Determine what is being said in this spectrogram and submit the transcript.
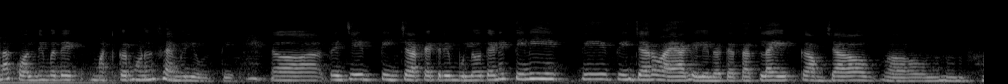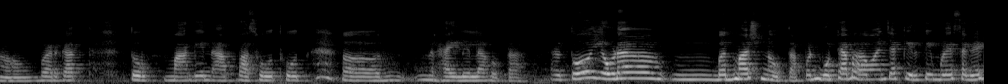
ना कॉलनीमध्ये एक मटकर म्हणून फॅमिली होती. त्याची त्यांची तीन चार काहीतरी मुलं होती आणि तिन्ही ती तीन चार वाया गेलेल्या होत्या. त्यातला एक आमच्या वर्गात तो मागे नापास होत होत राहिलेला होता. तो एवढा बदमाश नव्हता. पण मोठ्या भावांच्या कीर्तीमुळे सगळे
